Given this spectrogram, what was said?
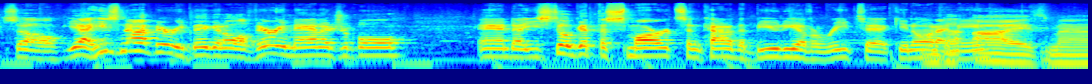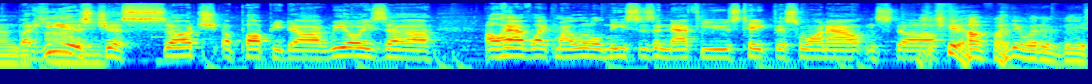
So yeah, he's not very big at all. Very manageable, and uh, you still get the smarts and kind of the beauty of a retic. You know what the I mean? eyes, man. But he is just such a puppy dog. We always, uh, I'll have like my little nieces and nephews take this one out and stuff. Dude, how funny would it be?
